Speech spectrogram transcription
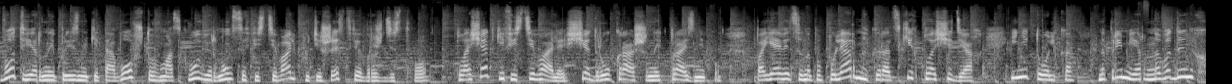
Вот верные признаки того, что в Москву вернулся фестиваль «Путешествие в Рождество». Площадки фестиваля фестиваля, щедро украшенный к празднику, появится на популярных городских площадях. И не только. Например, на ВДНХ,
